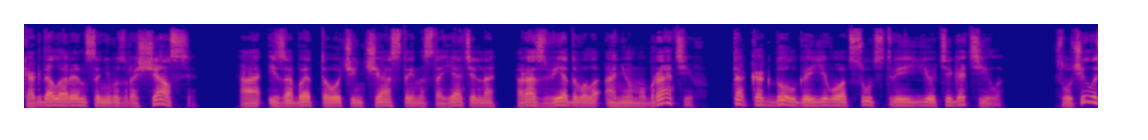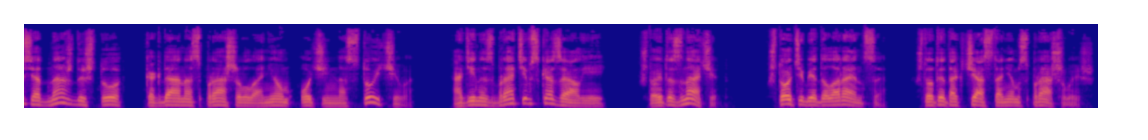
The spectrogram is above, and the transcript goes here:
Когда Лоренцо не возвращался, а Изабетта очень часто и настоятельно разведывала о нем у братьев, так как долгое его отсутствие ее тяготило. Случилось однажды, что, когда она спрашивала о нем очень настойчиво, один из братьев сказал ей, что это значит, что тебе до Лоренцо, что ты так часто о нем спрашиваешь.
